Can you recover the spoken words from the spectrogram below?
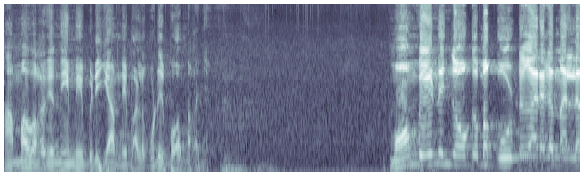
അമ്മ പറഞ്ഞു നീ മീൻ പിടിക്കാം നീ പള്ളിക്കൂടി പോകാൻ പറഞ്ഞു. മോൻ വീണ്ടും നോക്കുമ്പോൾ കൂട്ടുകാരൊക്കെ നല്ല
